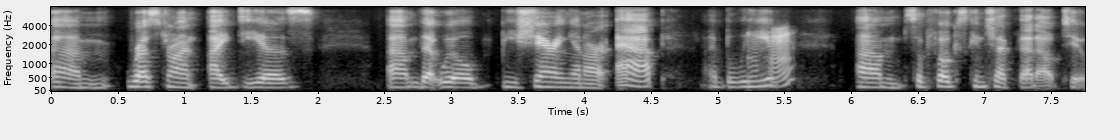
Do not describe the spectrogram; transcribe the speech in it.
um, restaurant ideas um, that we'll be sharing in our app, I believe. Mhm. Um, so folks can check that out too.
